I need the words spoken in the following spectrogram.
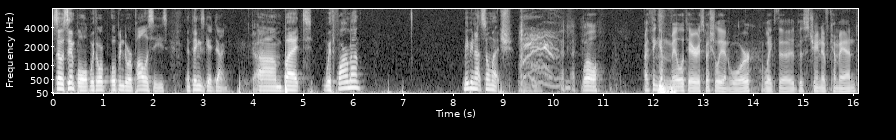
So simple with or- open door policies, and things get done. Um, but with pharma, maybe not so much. Well, I think in the military, especially in war, like the this chain of command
